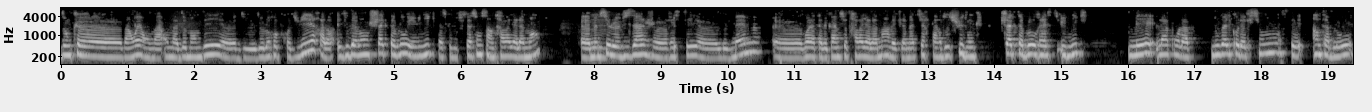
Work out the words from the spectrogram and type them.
Donc, ben ouais, on m'a demandé de, de, le reproduire. Alors, évidemment, chaque tableau est unique parce que de toute façon, c'est un travail à la main. Euh, même mm. si le visage euh, restait euh, le même, voilà, tu avais quand même ce travail à la main avec la matière par-dessus. Donc, chaque tableau reste unique. Mais là, pour la nouvelle collection, c'est un tableau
